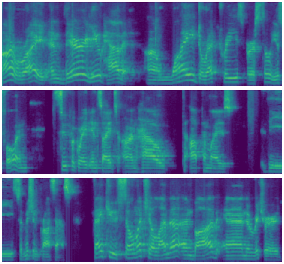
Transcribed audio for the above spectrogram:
All right, and there you have it. Uh, why directories are still useful and super great insights on how to optimize the submission process. Thank you so much, Yolanda and Bob and Richard.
